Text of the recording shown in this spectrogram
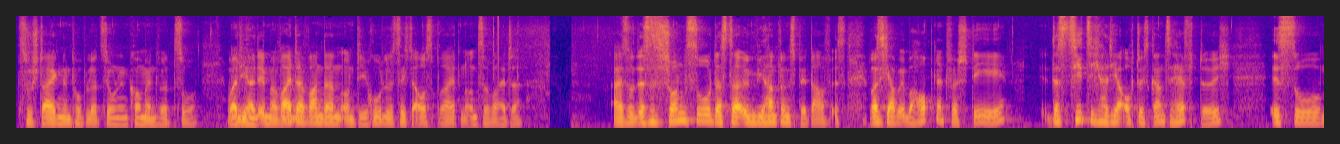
zu steigenden Populationen kommen wird, so. Weil die mhm. halt immer weiter mhm. wandern und die Rudel sich ausbreiten und so weiter. Also, das ist schon so, dass da irgendwie Handlungsbedarf ist. Was ich aber überhaupt nicht verstehe, das zieht sich halt ja auch durchs ganze Heft durch, ist so,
